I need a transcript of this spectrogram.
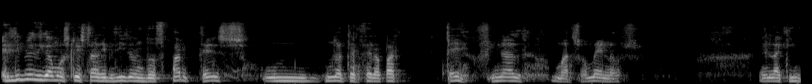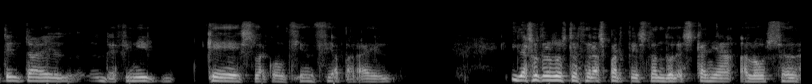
El libro digamos que está dividido en dos partes, una tercera parte final más o menos, en la que intenta él definir qué es la conciencia para él. Y las otras dos terceras partes dándoles caña a los eh,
